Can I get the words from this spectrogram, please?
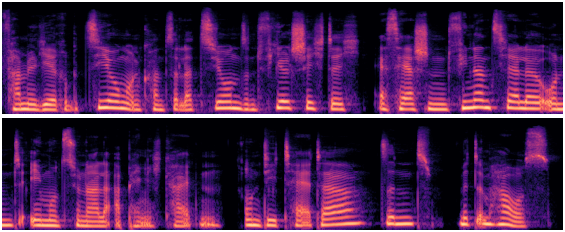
Familiäre Beziehungen und Konstellationen sind vielschichtig, es herrschen finanzielle und emotionale Abhängigkeiten. Und die Täter sind mit im Haus.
